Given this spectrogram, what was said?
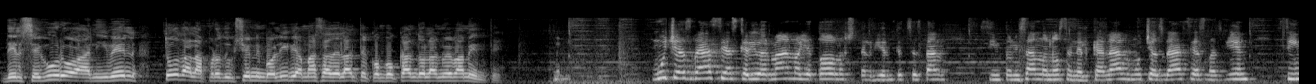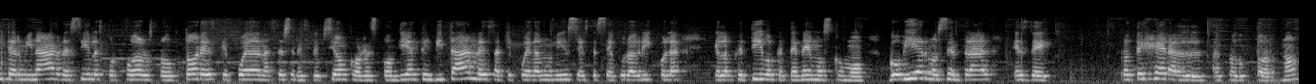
del seguro a nivel toda la producción en Bolivia más adelante convocándola nuevamente. Muchas gracias, querido hermano, y a todos nuestros televidentes que están sintonizándonos en el canal. Muchas gracias. Más bien, sin terminar, decirles por favor a los productores que puedan hacerse la inscripción correspondiente, invitarles a que puedan unirse a este seguro agrícola, que el objetivo que tenemos como gobierno central es de proteger al, al productor, ¿no?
